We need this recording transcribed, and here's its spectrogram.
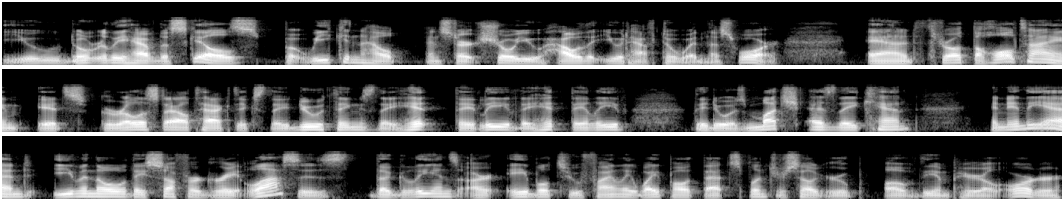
you don't really have the skills, but we can help and start show you how that you would have to win this war. And throughout the whole time, it's guerrilla style tactics. They do things, they hit, they leave, they hit, they leave. They do as much as they can. And in the end, even though they suffer great losses, the Galeans are able to finally wipe out that splinter cell group of the Imperial Order,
